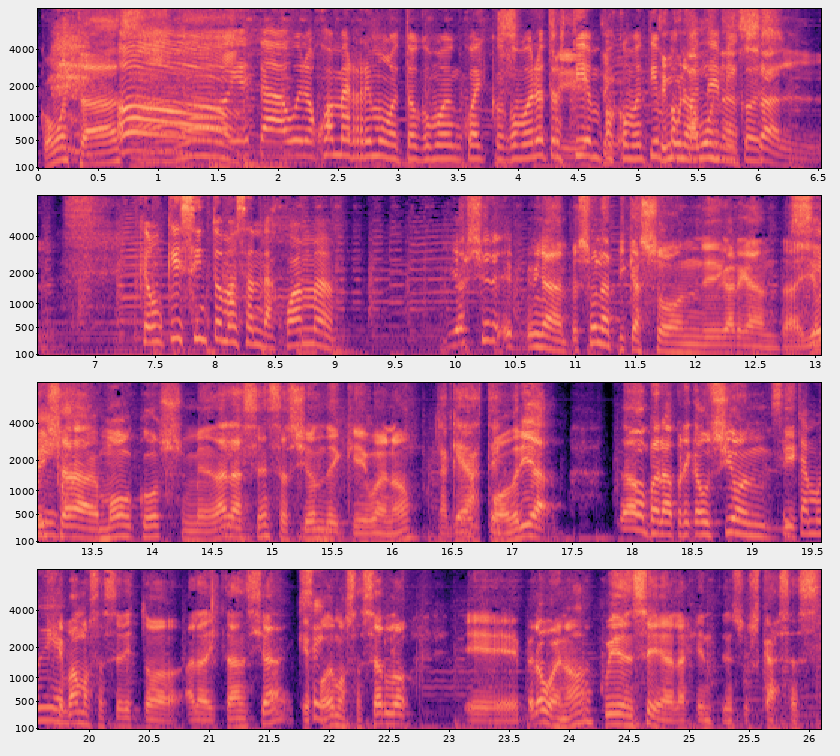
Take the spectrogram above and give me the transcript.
¿Cómo estás? Oh, ahí está. Bueno, Juanma es remoto, como en, cual- como en otros Sí, tiempos, tengo- como en tiempos Tengo una pandémicos. nasal. ¿Con qué síntomas andas, Juanma? Y ayer, eh, mira, empezó una picazón de garganta Sí. y hoy ya mocos me da la sensación de que, bueno, La quedaste. podría... No, para precaución, Sí, está muy que bien. vamos a hacer esto a la distancia, que Sí. podemos hacerlo, eh, pero bueno, cuídense a la gente en sus casas.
